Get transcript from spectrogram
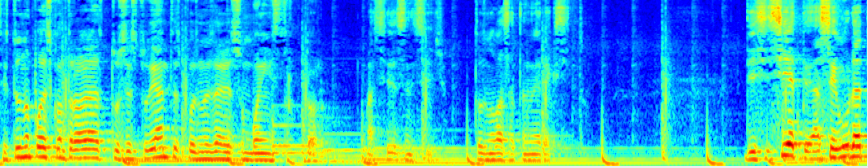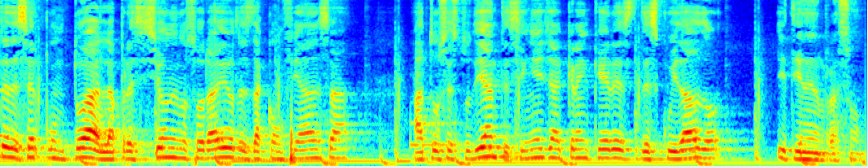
Si tú no puedes controlar a tus estudiantes, pues no eres un buen instructor. Así de sencillo. Entonces no vas a tener éxito. 17. Asegúrate de ser puntual. La precisión en los horarios les da confianza a tus estudiantes. Sin ella creen que eres descuidado y tienen razón.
